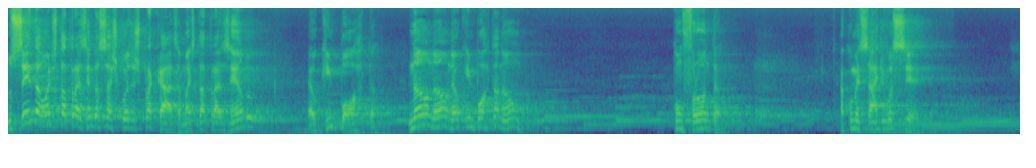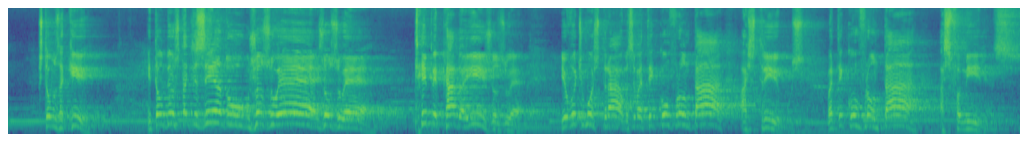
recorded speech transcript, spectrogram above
Não sei de onde está trazendo essas coisas para casa, mas está trazendo é o que importa. Não, não, não é o que importa não. Confronta. a começar de você. Estamos aqui? Então Deus está dizendo, Josué, Josué, tem pecado aí, Josué. E eu vou te mostrar, você vai ter que confrontar as tribos, vai ter que confrontar as famílias.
